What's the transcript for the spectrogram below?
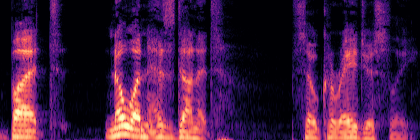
But no one has done it so courageously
